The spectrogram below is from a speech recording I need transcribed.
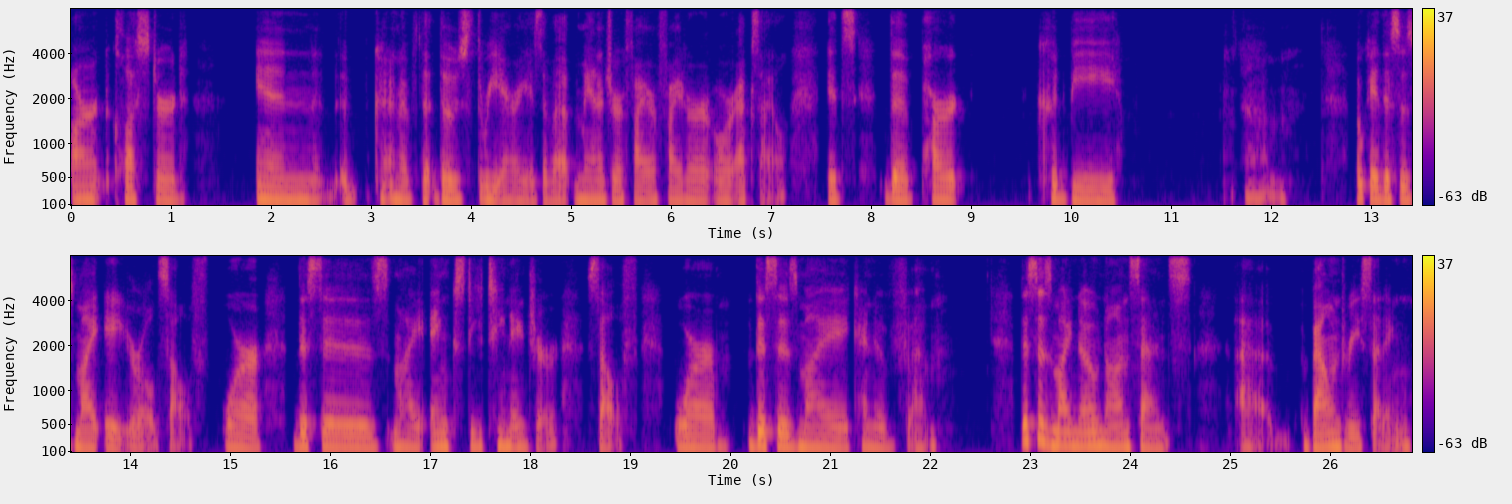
aren't clustered in uh, kind of the, those three areas of a manager, firefighter, or exile. It's the part could be, um, okay, this is my eight year old self, or this is my angsty teenager self, or this is my kind of, um, this is my no nonsense uh, boundary setting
